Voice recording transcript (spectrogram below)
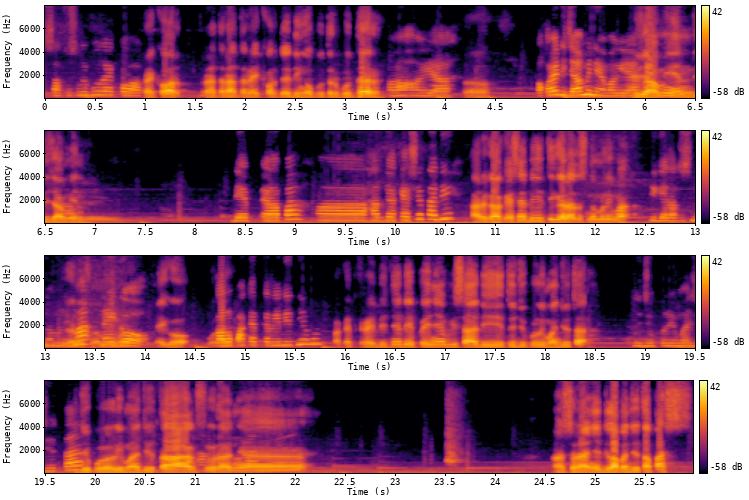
100 ribu rekor. Rekor, rata-rata rekor jadi nggak puter-puter. Oh, oh ya. Heeh. Pokoknya dijamin ya bang ya. Dijamin, dijamin. DP apa eh, harga cashnya tadi Harga cashnya di 365. 365 365. nego. Nego. boleh. Kalau paket kreditnya bang paket kreditnya DP-nya bisa di 75 juta. 75 juta. 75 juta angsurannya angsurannya di 8 juta pas.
